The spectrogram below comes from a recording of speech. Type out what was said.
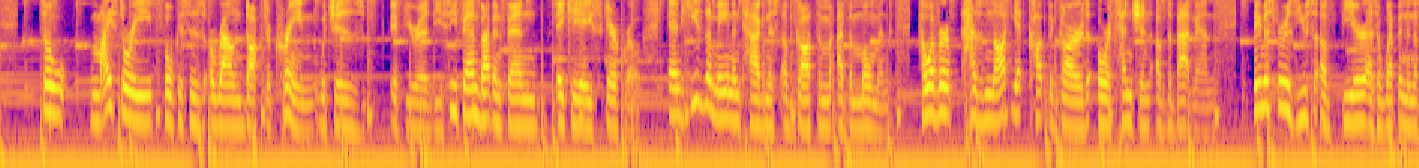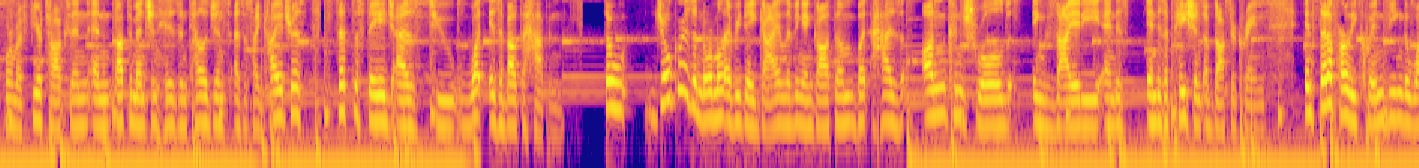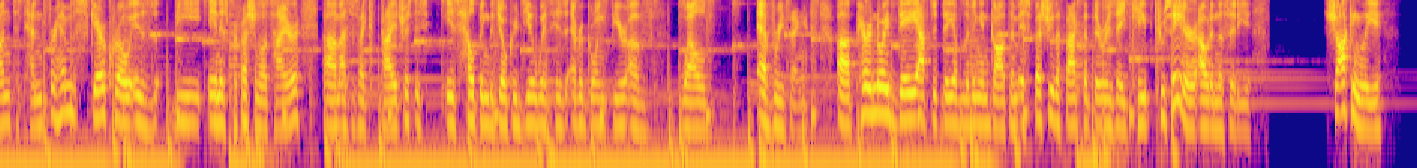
So, my story focuses around Dr. Crane, which is, if you're a DC fan, Batman fan, aka Scarecrow. And he's the main antagonist of Gotham at the moment. However, has not yet caught the guard or attention of the Batman. Famous for his use of fear as a weapon in the form of fear toxin, and not to mention his intelligence as a psychiatrist, sets the stage as to what is about to happen. So, Joker is a normal everyday guy living in Gotham, but has uncontrolled anxiety and is and is a patient of Dr. Crane. Instead of Harley Quinn being the one to tend for him, Scarecrow is the in his professional attire um, as a psychiatrist is is helping the Joker deal with his ever growing fear of well everything. Uh, paranoid day after day of living in Gotham, especially the fact that there is a caped crusader out in the city. Shockingly,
